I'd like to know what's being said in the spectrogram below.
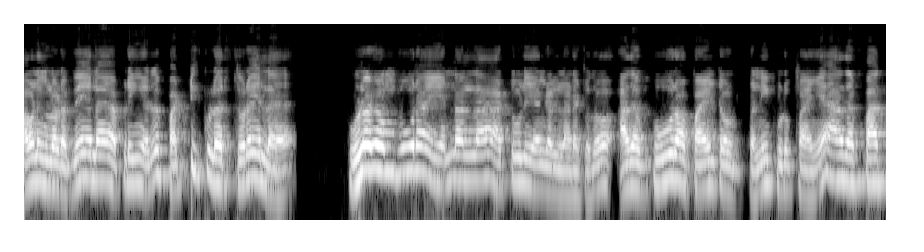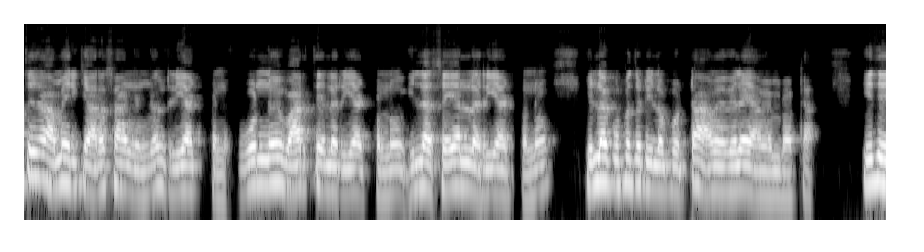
அவனுங்களோட வேலை அப்படிங்கிறது பர்டிகுலர் துறையில் உலகம் பூரா என்னெல்லாம் அட்டூழியங்கள் நடக்குதோ அதை பூரா பாயிண்ட் அவுட் பண்ணி கொடுப்பாங்க. அதை பார்த்து அமெரிக்க அரசாங்கங்கள் ரியாக்ட் பண்ணும். ஒன்று வார்த்தையில் ரியாக்ட் பண்ணும் இல்லை செயலில் ரியாக்ட் பண்ணும். இல்லை குப்பை தொட்டியில் போட்டு அவன் வேலையை அவன் பார்க்கான் இது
